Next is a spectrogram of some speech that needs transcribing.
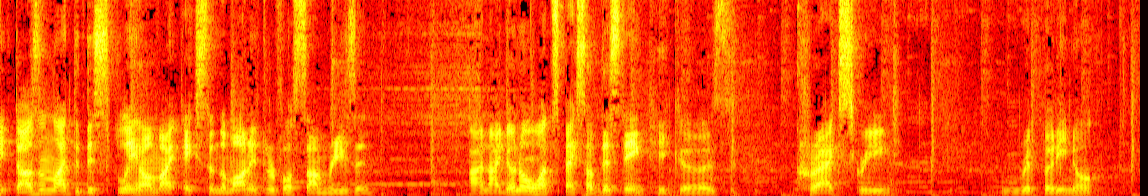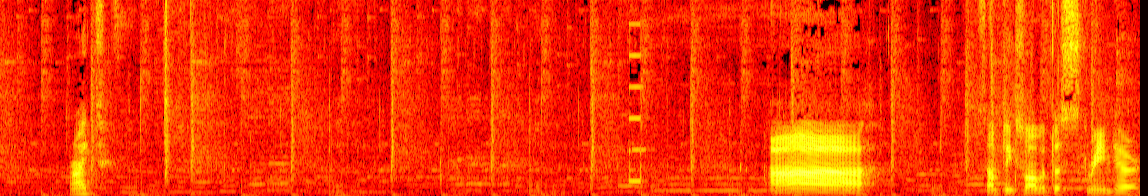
It doesn't like to display on my external monitor for some reason. And I don't know what specs of this thing because crack screen. Ripperino. Right. Ah, something's wrong with the screen there.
